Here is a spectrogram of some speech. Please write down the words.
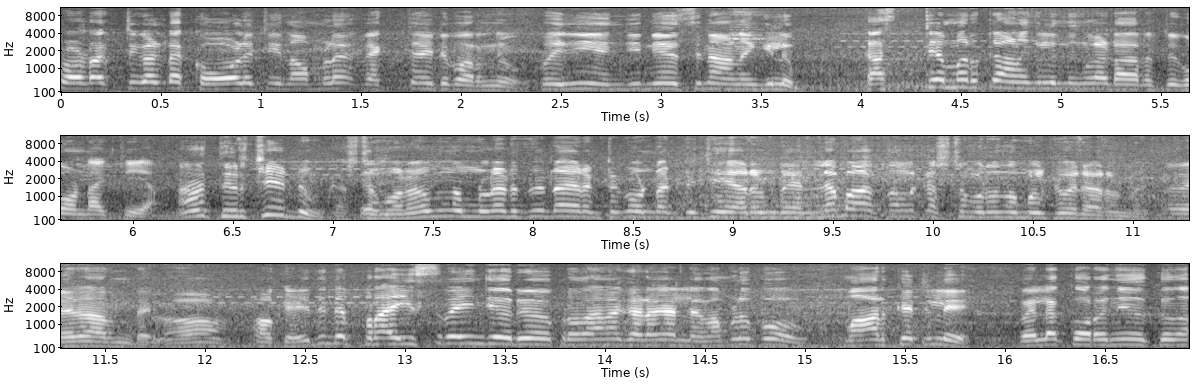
പ്രൊഡക്റ്റുകളുടെ ക്വാളിറ്റി നമ്മൾ വ്യക്തമായിട്ട് പറഞ്ഞു. ഇപ്പോൾ ഇനി എഞ്ചിനീയേഴ്സിനാണെങ്കിലും കസ്റ്റമർക്കാണെങ്കിലും നിങ്ങളെ ഡയറക്റ്റ് കോൺടാക്ട് ചെയ്യാം. ആ തീർച്ചയായിട്ടും. കസ്റ്റമറും നമ്മളെ അടുത്ത് ഡയറക്റ്റ് കോൺടാക്ട് ചെയ്യാറുണ്ട്. എല്ലാ ഭാഗത്തുള്ള കസ്റ്റമറും നമ്മൾക്ക് വരാറുണ്ട്. വരാറുണ്ട്. ഓക്കെ ഇതിന്റെ പ്രൈസ് റേഞ്ച് ഒരു പ്രധാന ഘടകമല്ലേ? നമ്മളിപ്പോ മാർക്കറ്റിൽ വില കുറഞ്ഞു നിൽക്കുന്ന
